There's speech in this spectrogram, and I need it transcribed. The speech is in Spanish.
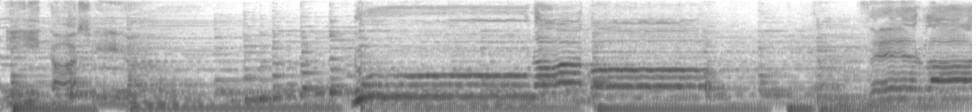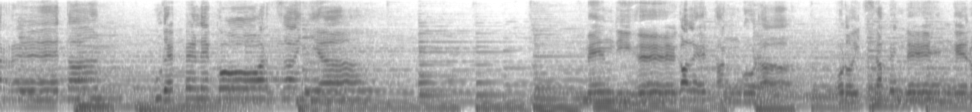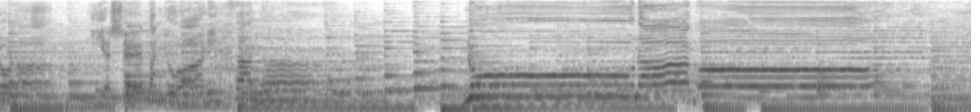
ikasia Urepeleko hartzaina. Mendi hegaletan gora Oroitzapen den gerora Iesetan joan intzana Iesetan joan intzana. Nunago.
